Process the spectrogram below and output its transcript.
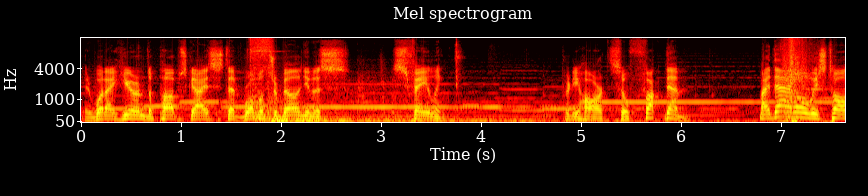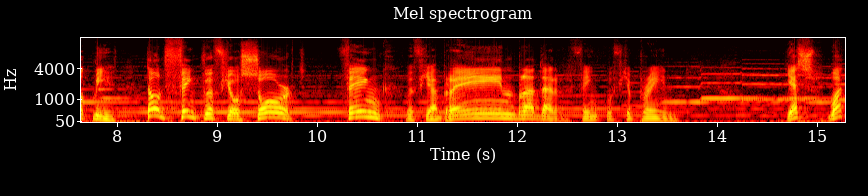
And what I hear in the pubs, guys, is that Robin's Rebellion is, is failing. Pretty hard, so fuck them. My dad always taught me, don't think with your sword. Think with your brain, brother. Think with your brain. Yes, what?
